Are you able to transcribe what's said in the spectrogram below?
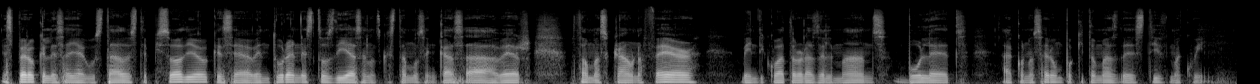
Espero que les haya gustado este episodio, que se aventuren estos días en los que estamos en casa a ver Thomas Crown Affair, 24 horas del Mans, Bullet, a conocer un poquito más de Steve McQueen.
